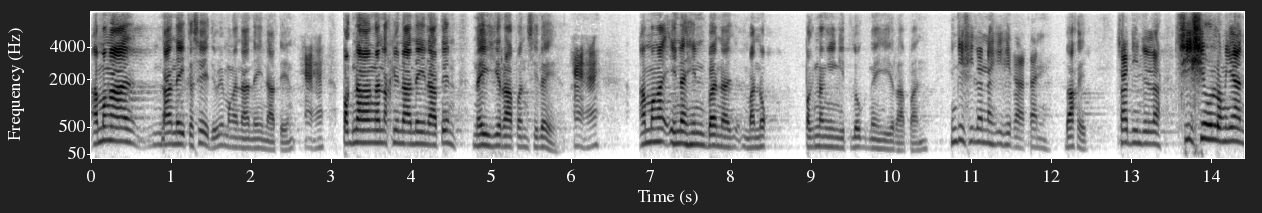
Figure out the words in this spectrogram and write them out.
Ang mga nanay kasi, di ba yung mga nanay natin? Aha. Pag nanganganak yung nanay natin, nahihirapan sila eh. Aha. Ang mga inahin ba na manok, pag nangingitlog, nahihirapan? Hindi sila nahihirapan. Bakit? Sabi nila, sisiw lang yan.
